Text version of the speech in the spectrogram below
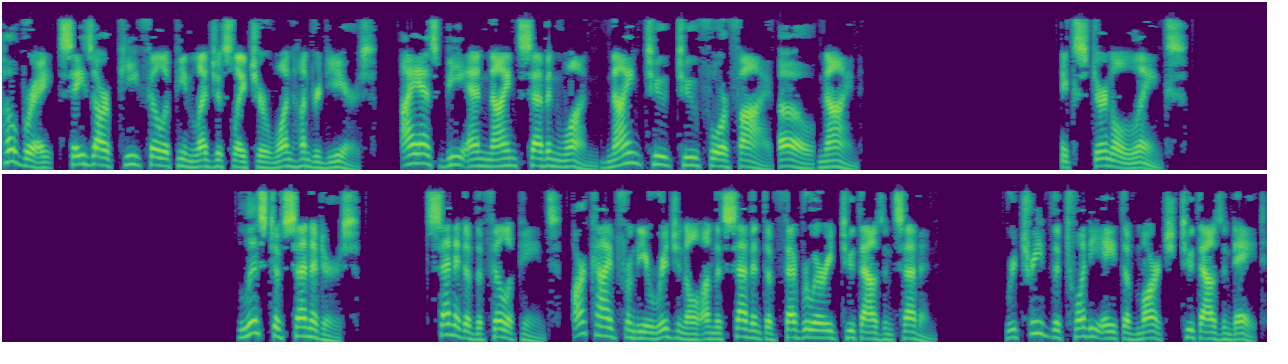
Pobre, Cesar P. Philippine Legislature 100 years. ISBN 971-92245-0-9. External links List of Senators Senate of the Philippines. Archived from the original on 7 February 2007. Retrieved 28 March 2008.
